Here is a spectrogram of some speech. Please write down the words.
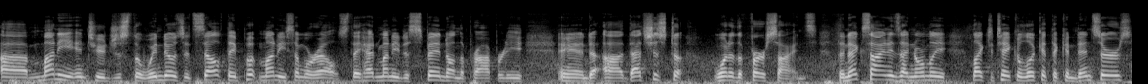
uh, money into just the windows itself, they put money somewhere else. They had money to spend on the property, and uh, that's just one of the first signs. The next sign is I normally like to take a look at the condensers,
